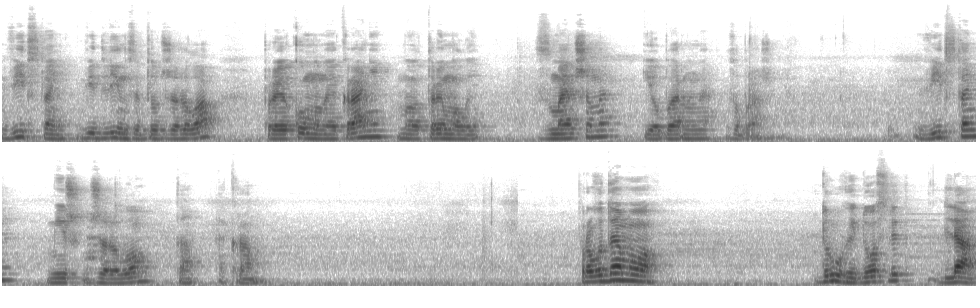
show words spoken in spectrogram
Відстань від лінзи до джерела, при якому на екрані ми отримали зменшене і обернене зображення. Відстань між джерелом та екраном. Проведемо другий дослід для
